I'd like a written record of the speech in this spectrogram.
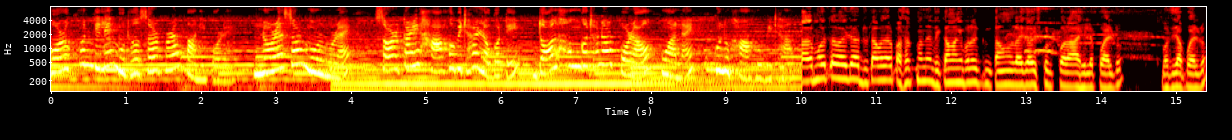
বৰষুণ দিলে মুধচৰ পৰা পানী পৰে। নৰেশৰ মূৰমূৰাই চৰকাৰী সা সুবিধাৰ লগতেই দল সংগঠনৰ পৰাও পোৱা নাই কোনো সা সুবিধা মইতো এতিয়া দুটা বজাৰ পাছত মানে ভিকা মাগিবলৈ টাউন ওলাই যাওঁ স্কুল পৰা আহিলে পোৱালিটো ভতিজা পোৱালিটো।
